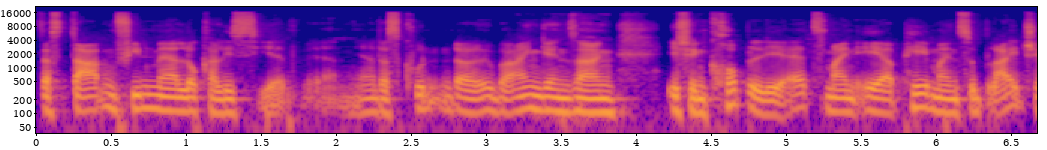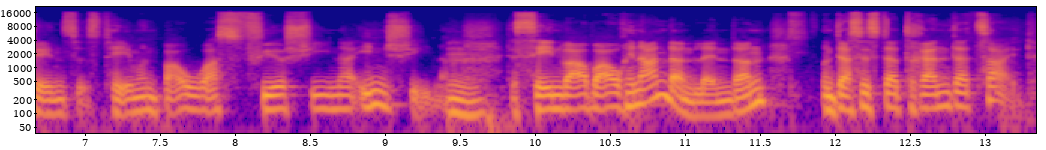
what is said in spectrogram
dass Daten viel mehr lokalisiert werden. Ja, dass Kunden darüber eingehen, sagen, ich entkoppel jetzt mein ERP, mein Supply Chain System und baue was für China in China. Mhm. Das sehen wir aber auch in anderen Ländern. Und das ist der Trend der Zeit.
